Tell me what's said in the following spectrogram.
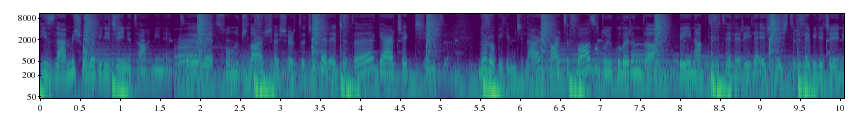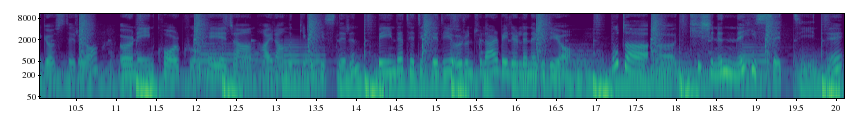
izlenmiş olabileceğini tahmin etti ve sonuçlar şaşırtıcı derecede gerçekçiydi. Nörobilimciler artık bazı duyguların da beyin aktiviteleriyle eşleştirilebileceğini gösteriyor. Örneğin korku, heyecan, hayranlık gibi hislerin beyinde tetiklediği örüntüler belirlenebiliyor. Bu da e, kişinin ne hissettiğini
